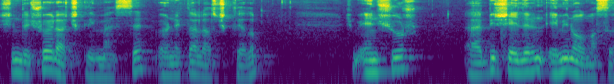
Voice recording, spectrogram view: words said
Şimdi şöyle açıklayayım ben size. Örneklerle açıklayalım. Şimdi ensure bir şeylerin emin olması,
